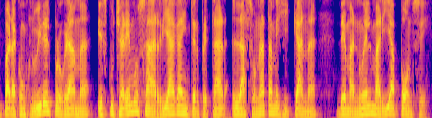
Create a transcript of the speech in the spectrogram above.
Y para concluir el programa, escucharemos a Arriaga interpretar la sonata mexicana de Manuel María Ponce.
